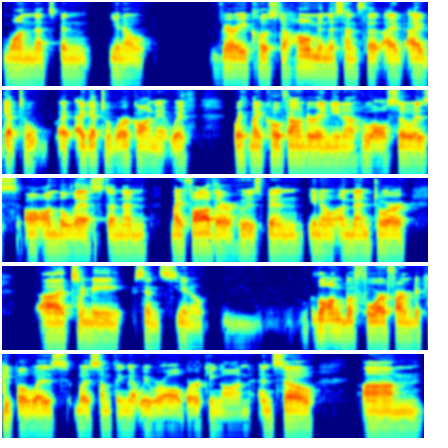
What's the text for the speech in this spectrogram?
one that's been you know very close to home in the sense that i, I get to I, I get to work on it with with my co-founder Anina, who also is on the list, and then my father, who's been you know a mentor uh, to me since you know long before farm to people was was something that we were all working on. And so um,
